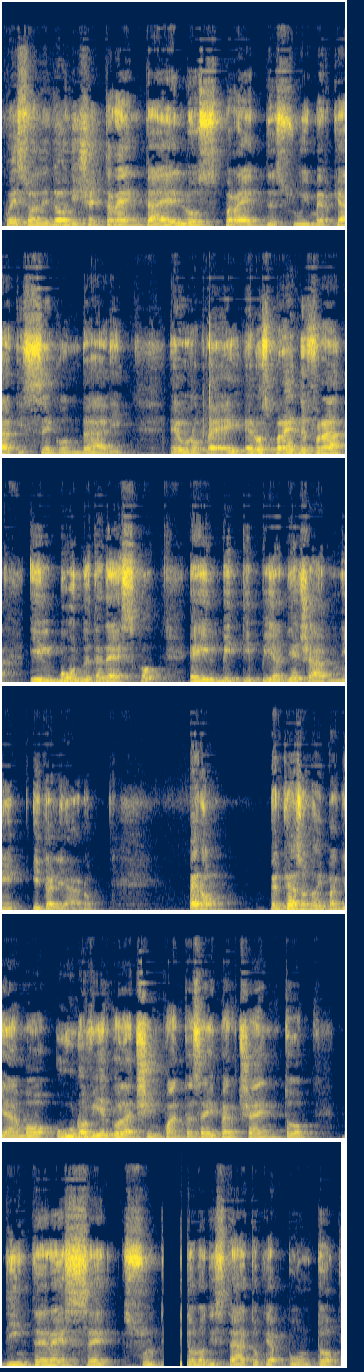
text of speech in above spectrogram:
Questo alle 12.30 è lo spread sui mercati secondari europei e lo spread fra il Bund tedesco e il BTP a 10 anni italiano. Però per caso noi paghiamo 1,56% di interesse sul titolo di Stato che appunto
